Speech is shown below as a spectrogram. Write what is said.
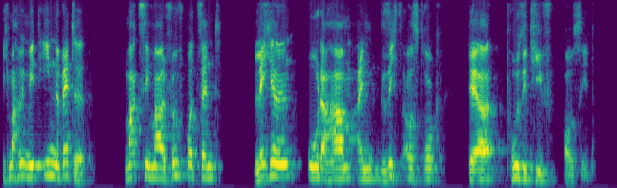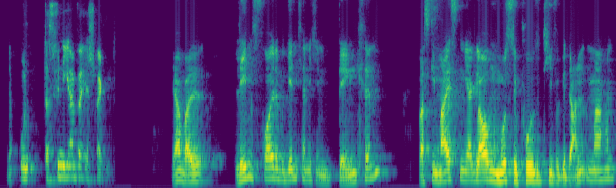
Ich mache mit ihnen eine Wette. Maximal 5% lächeln oder haben einen Gesichtsausdruck, der positiv aussieht. Ja. Und das finde ich einfach erschreckend. Ja, weil Lebensfreude beginnt ja nicht im Denken, was die meisten ja glauben, du musst dir positive Gedanken machen.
